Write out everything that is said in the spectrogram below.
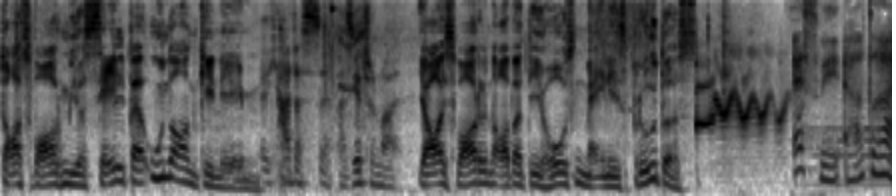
Das war mir selber unangenehm. Ja, das äh, passiert schon mal. Ja, es waren aber die Hosen meines Bruders. SWR 3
